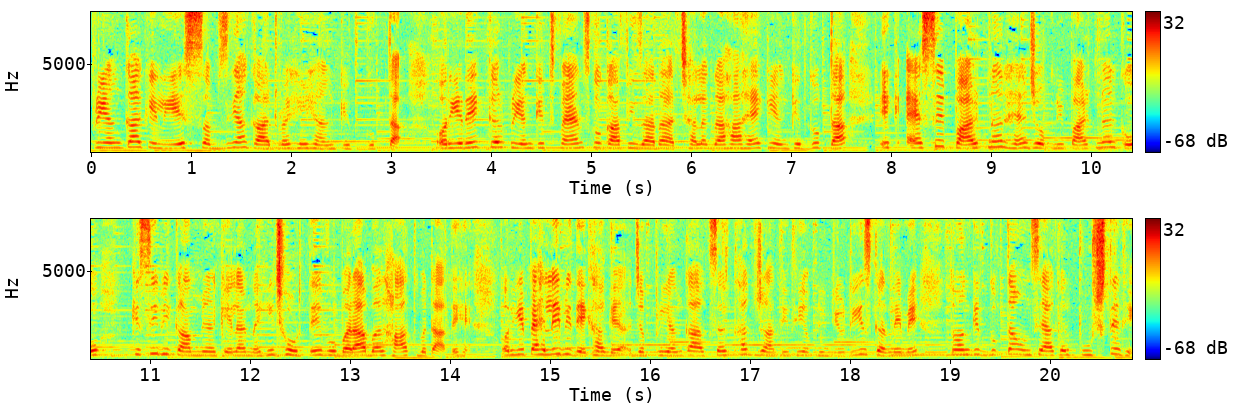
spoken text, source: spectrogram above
प्रियंका के लिए सब्ज़ियाँ काट रहे हैं अंकित गुप्ता। और ये देखकर प्रियंकित फैंस को काफ़ी ज़्यादा अच्छा लग रहा है कि अंकित गुप्ता एक ऐसे पार्टनर हैं जो अपनी पार्टनर को किसी भी काम में अकेला नहीं छोड़ते, वो बराबर हाथ बटाते हैं। और ये पहले भी देखा गया, जब प्रियंका अक्सर थक जाती थी अपनी ड्यूटीज़ करने में तो अंकित गुप्ता उनसे आकर पूछते थे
